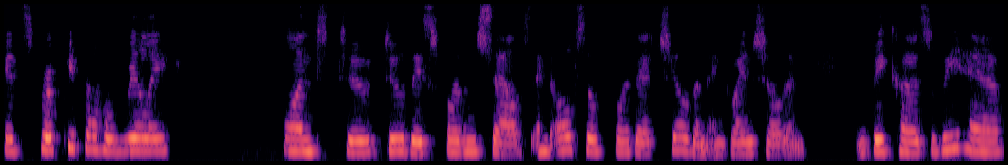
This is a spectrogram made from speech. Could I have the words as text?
It's for people who really want to do this for themselves and also for their children and grandchildren, because we have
